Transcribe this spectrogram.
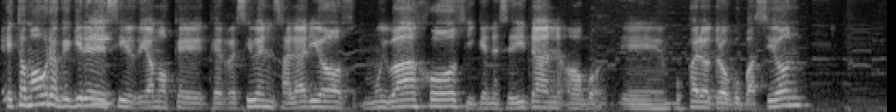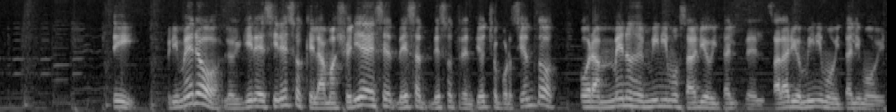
Esto, Mauro, ¿qué quiere Y- decir? Digamos que, que reciben salarios muy bajos y que necesitan o, eh, buscar otra ocupación. Sí, primero lo que quiere decir eso es que la mayoría de, ese- de, esa- de esos 38% cobran menos del mínimo salario vital, del salario mínimo vital y móvil.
